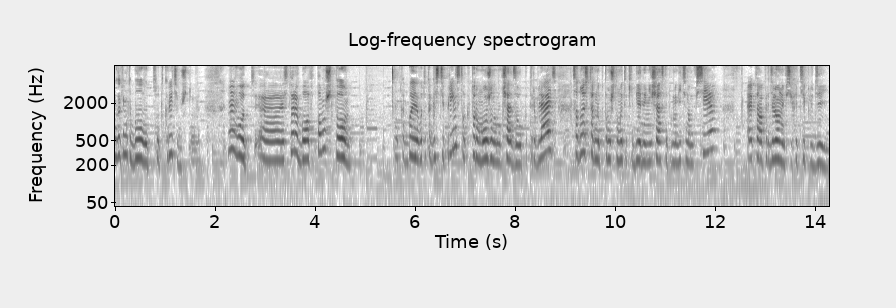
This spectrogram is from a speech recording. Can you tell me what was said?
ну, каким-то было вот открытием, что ли. Ну и вот, э, история была в том, что как бы вот это гостеприимство, которое можно начать злоупотреблять, с одной стороны, потому что мы такие бедные, несчастные, помогите нам все, это определенный психотип людей,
